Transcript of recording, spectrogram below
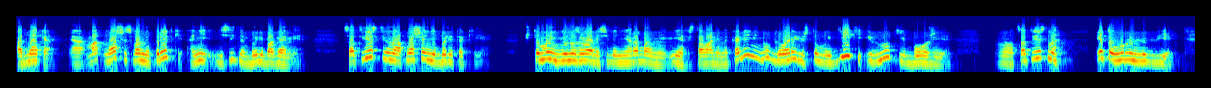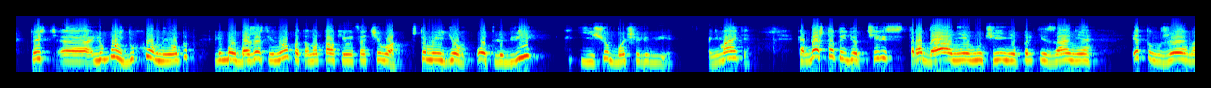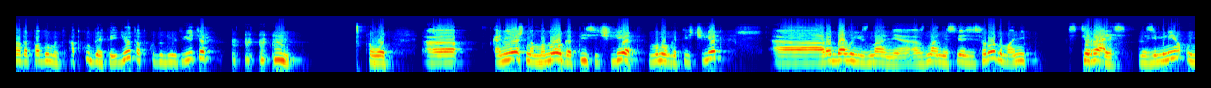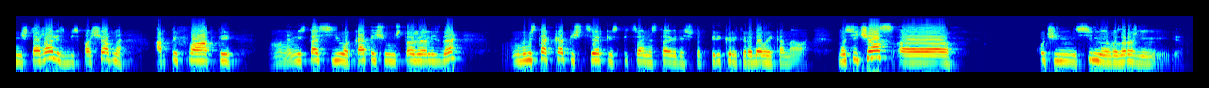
однако, э, наши с вами предки, они действительно были богами. Соответственно, отношения были такие, что мы не называли себя ни рабами, не вставали на колени, но говорили, что мы дети и внуки Божьи. Вот, соответственно, это уровень любви. То есть э, любой духовный опыт, любой божественный опыт, он отталкивается от чего? Что мы идем от любви еще большей любви. Понимаете? Когда что-то идет через страдания, мучения, притязания, это уже надо подумать, откуда это идет, откуда дует ветер. вот. Э, конечно, много тысяч лет, много тысяч лет э, родовые знания, знания связи с родом, они стирались на земле, уничтожались беспощадно, артефакты, места силы, капища уничтожались, да? На местах капищ церкви специально ставились, чтобы перекрыть родовые каналы. Но сейчас э, очень сильное возрождение идет.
